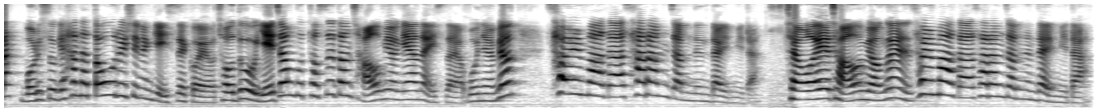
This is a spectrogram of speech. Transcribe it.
딱 머릿속에 하나 떠오르시는 게 있을 거예요. 저도 예전부터 쓰던 좌우명이 하나 있어요. 뭐냐면 설마가 사람 잡는다입니다. 저의 좌우명은 설마가 사람 잡는다입니다.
